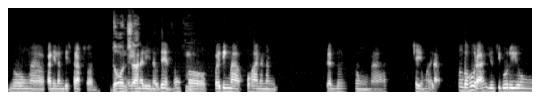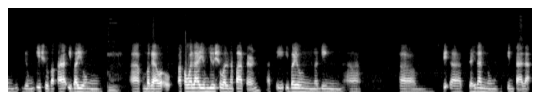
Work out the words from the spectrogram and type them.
nung ah, kanilang distraction Doon ay sa malinaw din. No? So, pwedeng makuhanan ng ganun nung ah, siya yung mga ang bahura, yun siguro yung yung issue baka iba yung Mm. ah, kumbaga baka wala yung usual na pattern at iba yung naging ah, um, ah, dahilan ng pintala.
